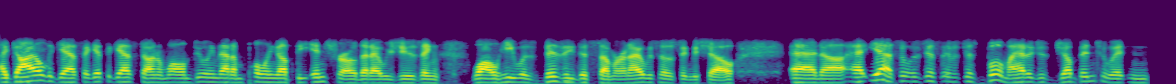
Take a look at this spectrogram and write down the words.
I dial the guest. I get the guest on, and while I'm doing that, I'm pulling up the intro that I was using while he was busy this summer and I was hosting the show. And uh and yeah, so it was just it was just boom. I had to just jump into it and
